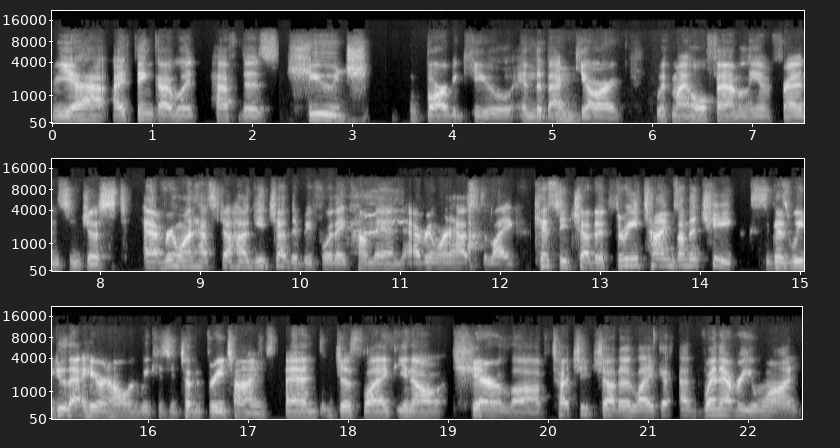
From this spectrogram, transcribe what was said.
Yeah, I think I would have this huge barbecue in the hmm. backyard. Mm with my whole family and friends and just everyone has to hug each other before they come in. Everyone has to like kiss each other three times on the cheeks because we do that here in holland. We kiss each other three times. And just like you know share love touch each other like uh, whenever you want.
